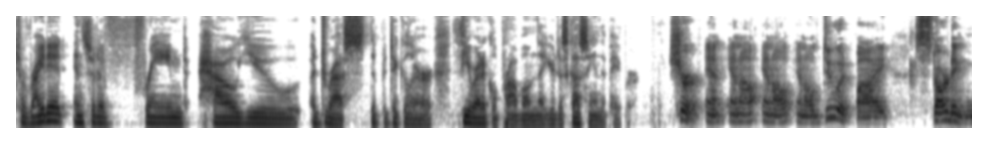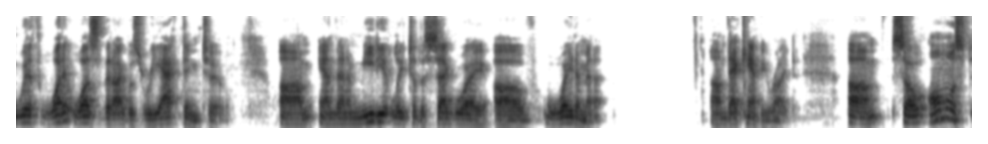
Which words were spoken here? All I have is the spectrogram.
to write it and sort of framed how you address the particular theoretical problem that you're discussing in the paper. Sure, and and I'll and I'll and I'll do it by starting with what it was that I was reacting to um, and then immediately to the segue of wait a minute, um, that can't be right. Um, so almost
